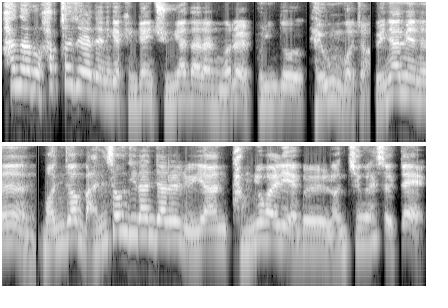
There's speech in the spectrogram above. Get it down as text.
하나로 합쳐져야 되는 게 굉장히 중요하다는 것을 본인도 배운 거죠. 왜냐하면은 먼저 만성질환자를 위한 당뇨관리 앱을 런칭을 했을 때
